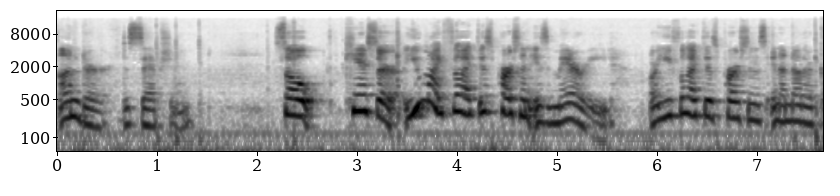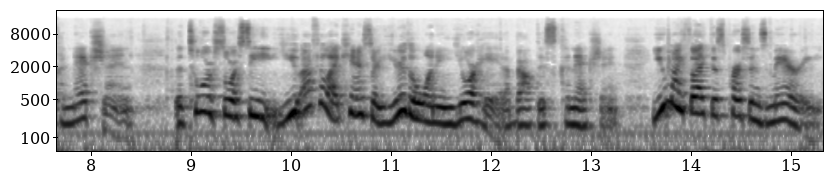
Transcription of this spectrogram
under deception. So Cancer, you might feel like this person is married or you feel like this person's in another connection. the two of see you i feel like cancer you're the one in your head about this connection you might feel like this person's married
